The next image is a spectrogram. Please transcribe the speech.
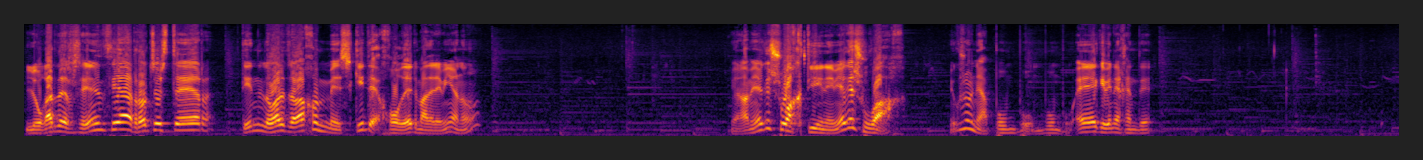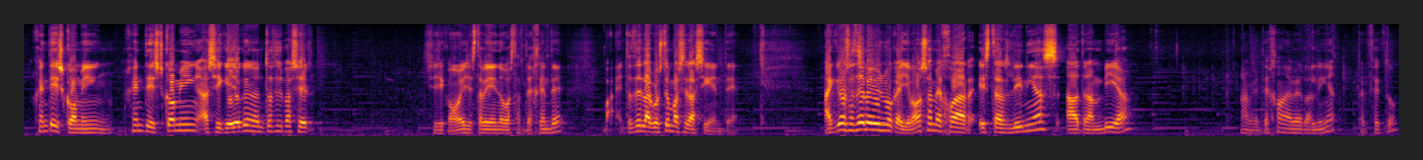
Lugar de residencia, Rochester Tiene lugar de trabajo en Mezquite Joder, madre mía, ¿no? Mira, mira qué swag tiene, mira qué swag. Yo que suena pum, pum, pum, pum. Eh, que viene gente Gente is coming, gente is coming Así que yo creo que entonces va a ser Sí, sí, como veis está viniendo bastante gente. Vale, entonces la cuestión va a ser la siguiente. Aquí vamos a hacer lo mismo que allí Vamos a mejorar estas líneas a tranvía A ver, déjame ver la línea Perfecto.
